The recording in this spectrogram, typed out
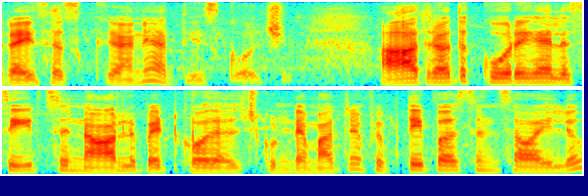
రైసెస్ కానీ అది తీసుకోవచ్చు. ఆ తర్వాత కూరగాయల సీడ్స్ నార్లు పెట్టుకోదలుచుకుంటే మాత్రం fifty percent soil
